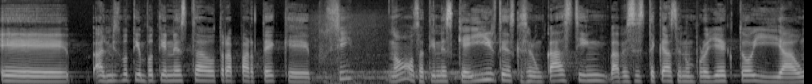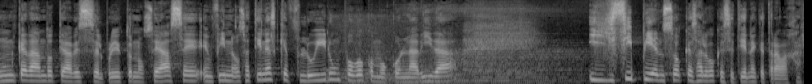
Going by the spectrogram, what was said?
eh, al mismo tiempo tiene esta otra parte que, pues sí, ¿no? O sea, tienes que ir, tienes que hacer un casting, a veces te quedas en un proyecto y aún quedándote, a veces el proyecto no se hace, en fin, o sea, tienes que fluir un poco como con la vida. Y sí pienso que es algo que se tiene que trabajar.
